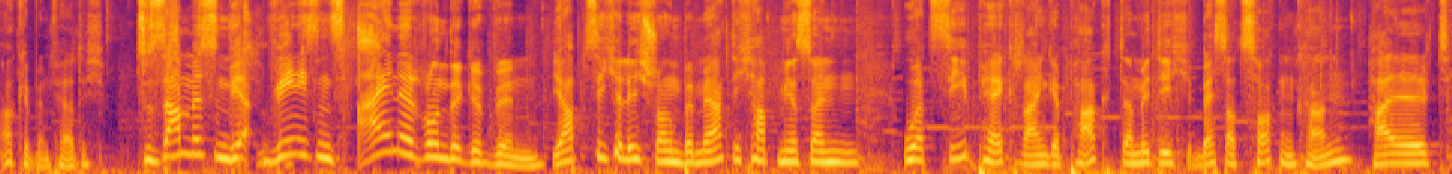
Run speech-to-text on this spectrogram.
Okay, bin fertig. Zusammen müssen wir wenigstens eine Runde gewinnen. Ihr habt sicherlich schon bemerkt, ich habe mir so ein UAC-Pack reingepackt, damit ich besser zocken kann. Halt,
